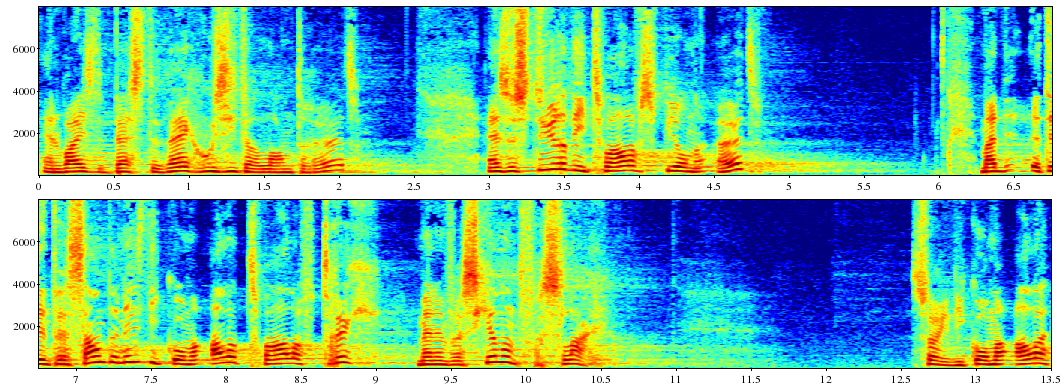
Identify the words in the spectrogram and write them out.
en wat is de beste weg, hoe ziet dat land eruit. En ze sturen die twaalf spionnen uit. Maar het interessante is, die komen alle twaalf terug met een verschillend verslag. Sorry, die komen alle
